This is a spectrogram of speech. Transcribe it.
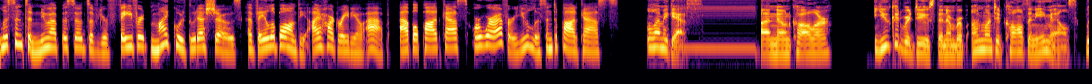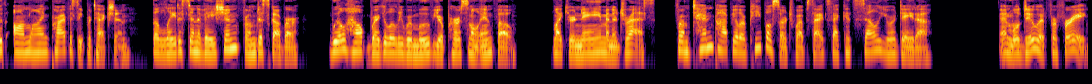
Listen to new episodes of your favorite My Cultura shows available on the iHeartRadio app, Apple Podcasts, or wherever you listen to podcasts. Let me guess. Unknown caller? You could reduce the number of unwanted calls and emails with online privacy protection. The latest innovation from Discover will help regularly remove your personal info, like your name and address, from 10 popular people search websites that could sell your data. And we'll do it for free.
